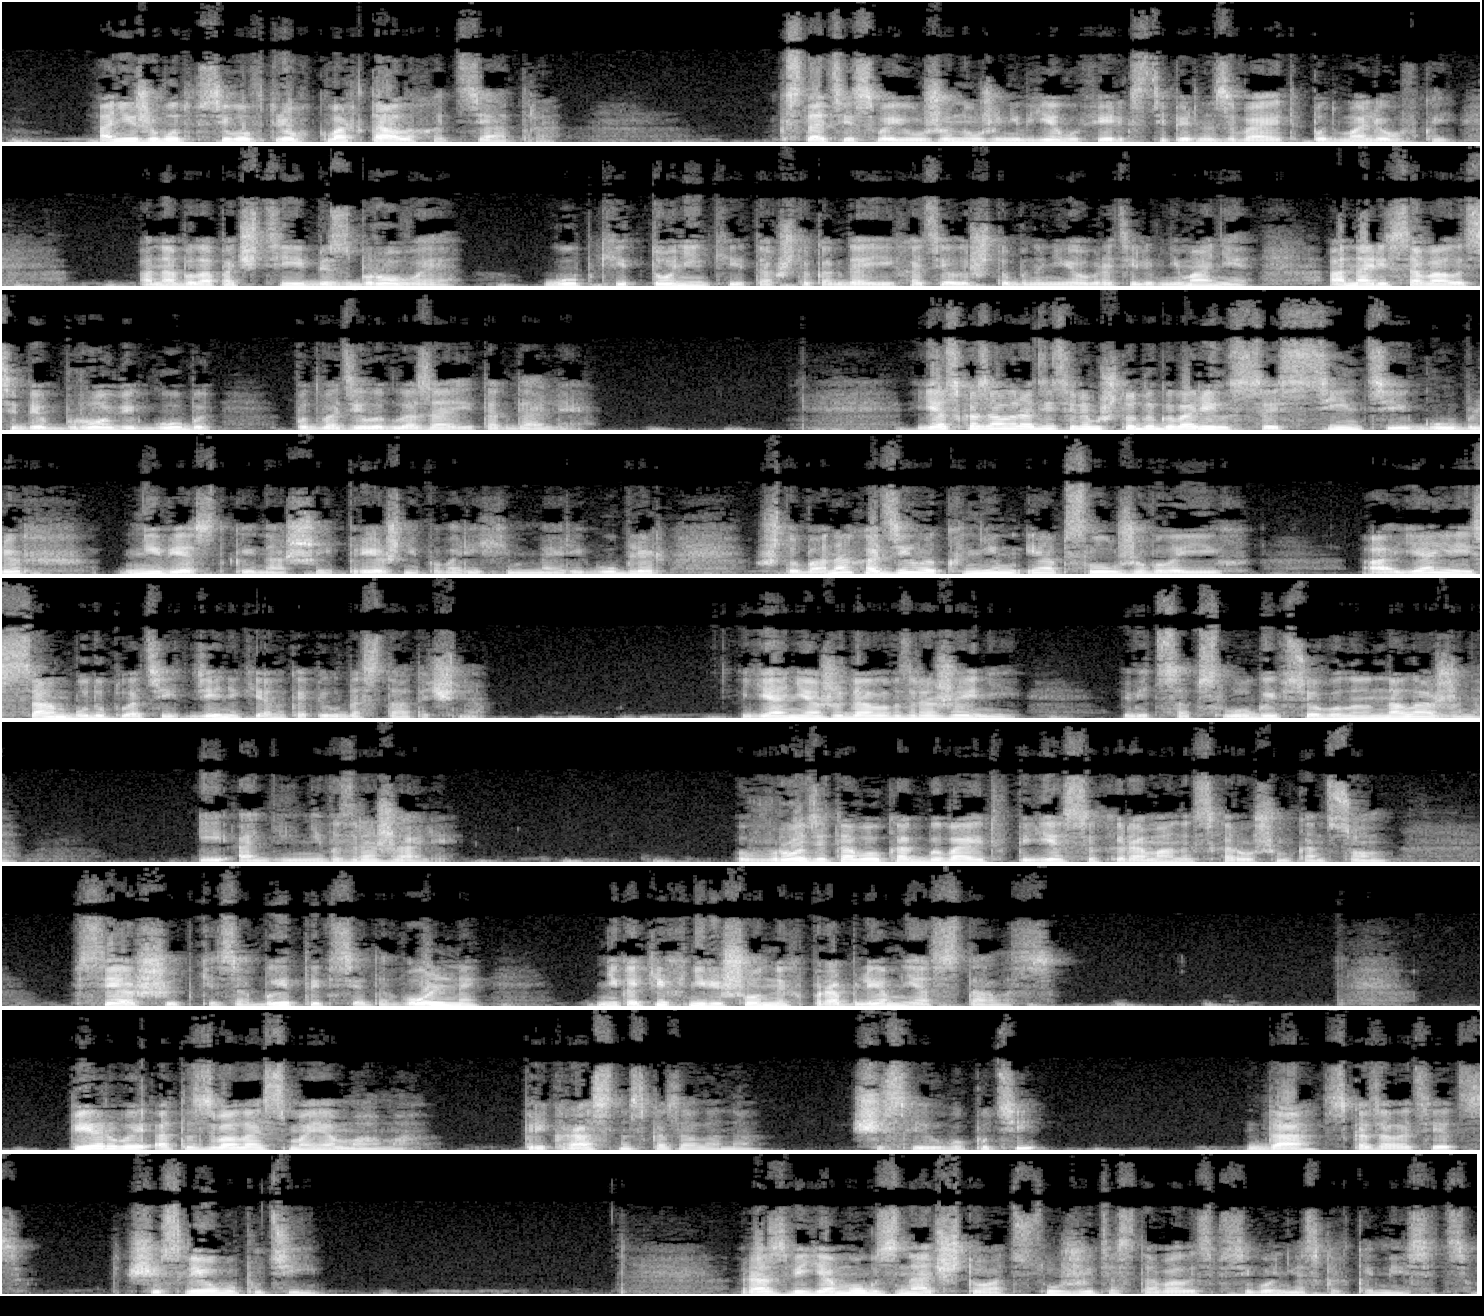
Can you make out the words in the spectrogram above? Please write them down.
Они живут всего в трех кварталах от театра. Кстати, свою жену Женевьеву Феликс теперь называет подмалевкой. Она была почти безбровая, губки тоненькие, так что, когда ей хотелось, чтобы на нее обратили внимание, она рисовала себе брови, губы, подводила глаза и так далее. Я сказал родителям, что договорился с Синтией Гублер, невесткой нашей прежней поварихи Мэри Гублер, чтобы она ходила к ним и обслуживала их, а я ей сам буду платить, денег я накопил достаточно. Я не ожидал возражений, ведь с обслугой все было налажено, и они не возражали вроде того, как бывает в пьесах и романах с хорошим концом. Все ошибки забыты, все довольны, никаких нерешенных проблем не осталось. Первой отозвалась моя мама. «Прекрасно», — сказала она. «Счастливого пути?» «Да», — сказал отец, — «счастливого пути». Разве я мог знать, что отцу жить оставалось всего несколько месяцев?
